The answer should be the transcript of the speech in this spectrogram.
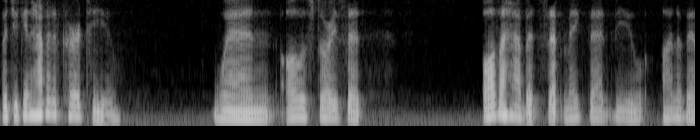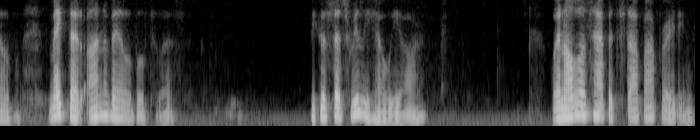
but you can have it occur to you when all the stories that, all the habits that make that view unavailable, make that unavailable to us. Because that's really how we are. When all those habits stop operating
